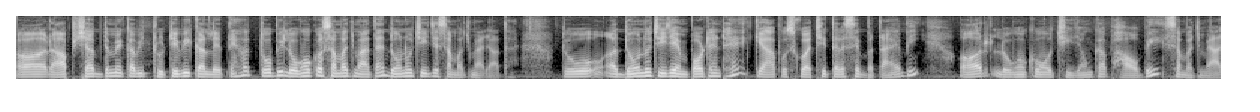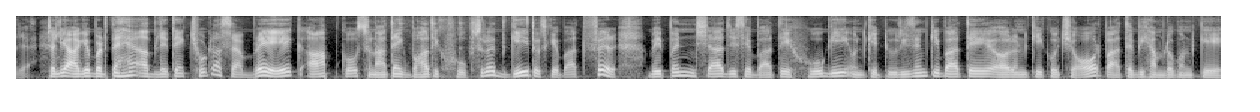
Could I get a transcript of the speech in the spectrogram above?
और आप शब्द में कभी त्रुटि भी कर लेते हैं तो भी लोगों को समझ में आता है, दोनों चीज़ें समझ में आ जाता है। तो दोनों चीज़ें इंपॉर्टेंट है कि आप उसको अच्छी तरह से बताएँ भी और लोगों को चीज़ों का भाव भी समझ में आ जाए। चलिए आगे बढ़ते हैं, अब लेते हैं एक छोटा सा ब्रेक आपको सुनाते हैं एक बहुत ही खूबसूरत गीत, उसके बाद फिर विपिन शाह जी से बातें होगी, उनके टूरिज़्म की बातें और उनकी कुछ और बातें भी हम लोग उनके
